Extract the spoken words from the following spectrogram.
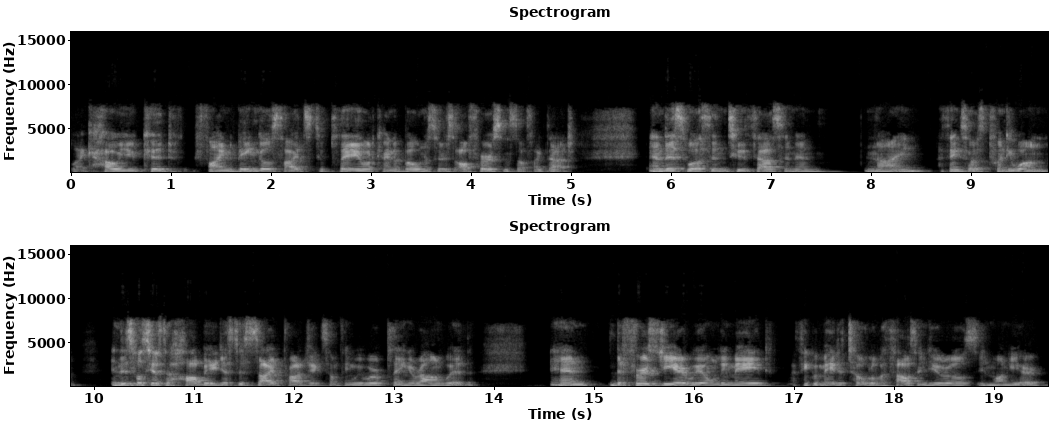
like how you could find bingo sites to play, what kind of bonuses, offers, and stuff like that. And this was in 2009, I think. So I was 21. And this was just a hobby, just a side project, something we were playing around with. And the first year we only made, I think we made a total of a thousand euros in one year.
